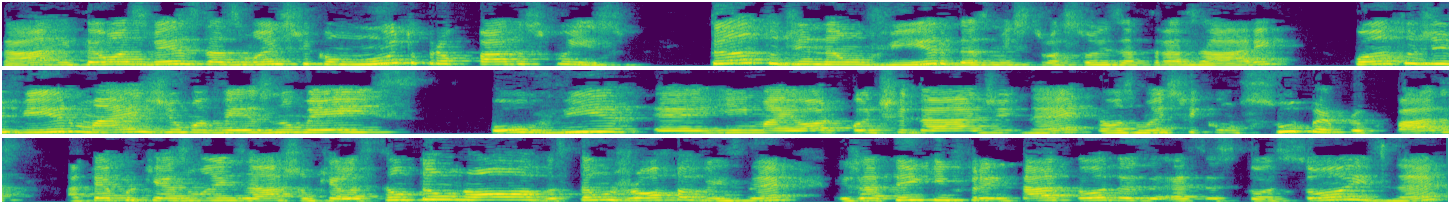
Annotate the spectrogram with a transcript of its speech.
tá? Então, às vezes, as mães ficam muito preocupadas com isso, tanto de não vir das menstruações atrasarem, quanto de vir mais de uma vez no mês, ou vir é, em maior quantidade, né? Então, as mães ficam super preocupadas até porque as mães acham que elas são tão novas, tão jovens, né? E já tem que enfrentar todas essas situações, né?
